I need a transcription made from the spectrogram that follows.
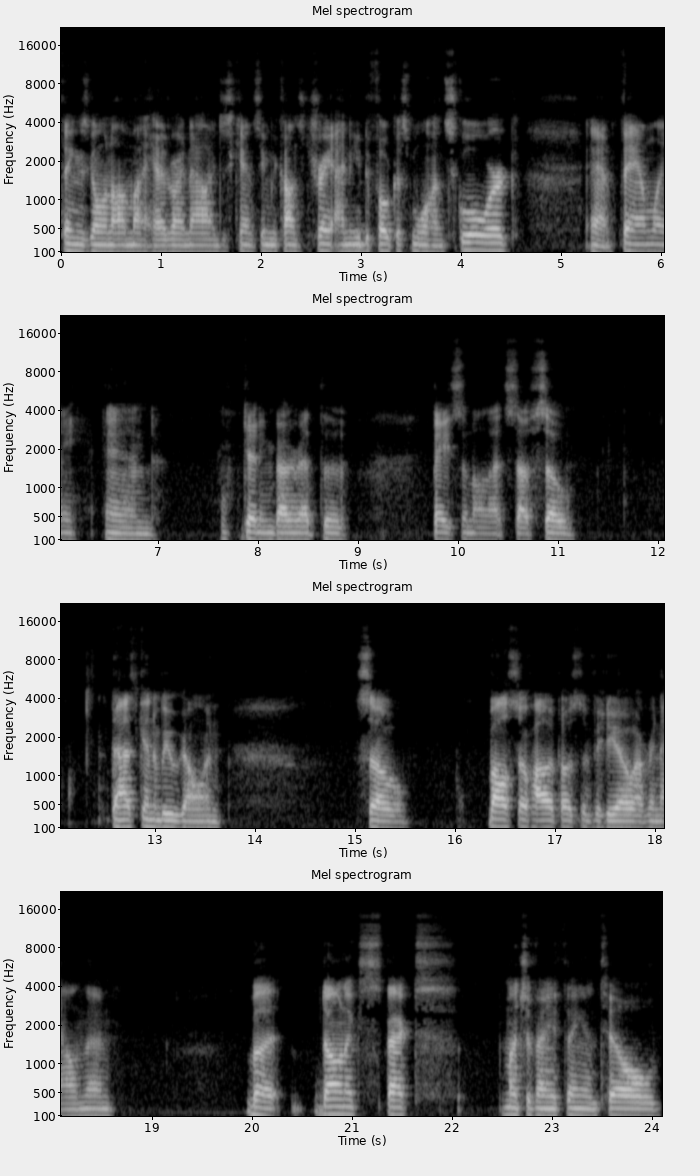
things going on in my head right now. I just can't seem to concentrate. I need to focus more on schoolwork and family and getting better at the bass and all that stuff. So that's going to be going. So, I'll also probably post a video every now and then. But don't expect much of anything until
